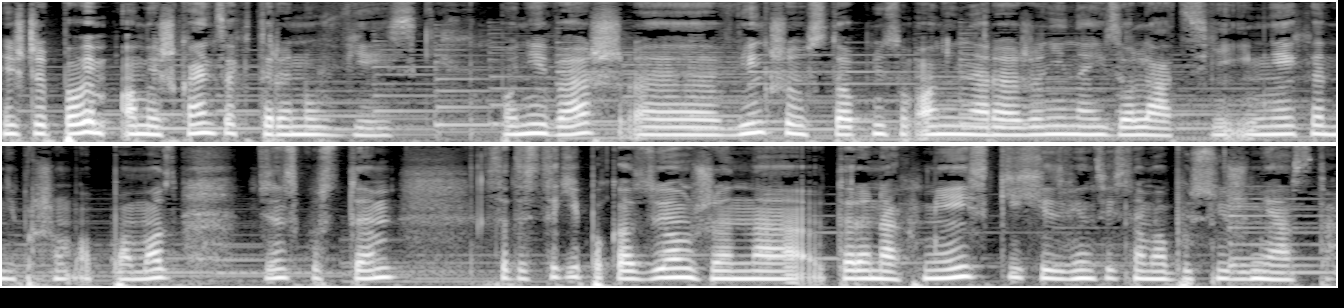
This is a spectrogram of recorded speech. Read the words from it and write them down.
Jeszcze powiem o mieszkańcach terenów wiejskich, ponieważ e, w większym stopniu są oni narażeni na izolację i mniej chętnie proszą o pomoc. W związku z tym statystyki pokazują, że na terenach miejskich jest więcej samobójstw niż w miastach.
